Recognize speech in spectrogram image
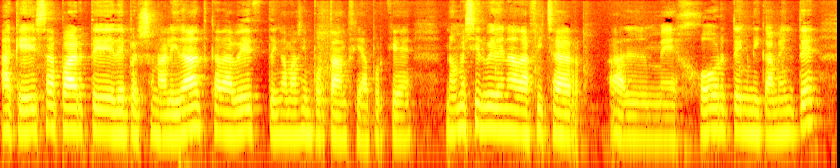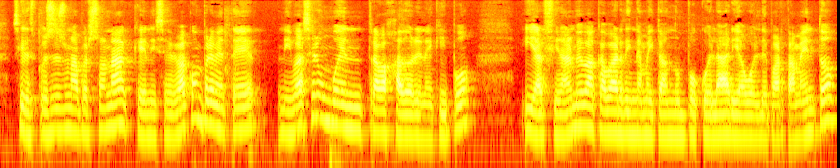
a que esa parte de personalidad cada vez tenga más importancia, porque no me sirve de nada fichar al mejor técnicamente si después es una persona que ni se va a comprometer, ni va a ser un buen trabajador en equipo, y al final me va a acabar dinamitando un poco el área o el departamento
